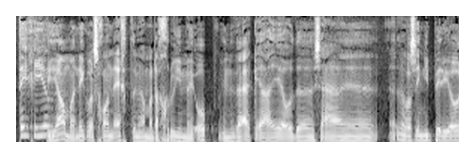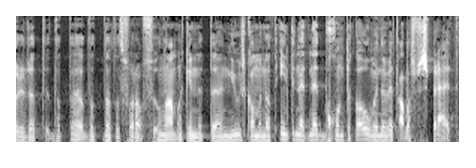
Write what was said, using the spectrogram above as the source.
tegen Joden? Ja man, ik was gewoon echt, ja, maar daar groei je mee op in de wijk. Ja, Joden, eh, dat was in die periode dat, dat, eh, dat, dat het vooral veel namelijk in het nieuws kwam en dat internet net begon te komen en dan werd alles verspreid.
